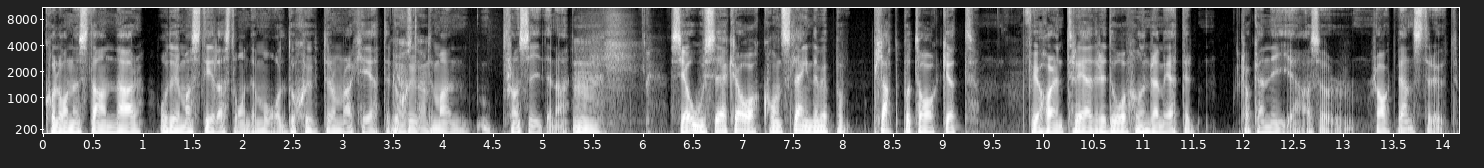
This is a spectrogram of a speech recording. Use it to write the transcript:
kolonnen stannar och då är man stillastående mål. Då skjuter de raketer, då skjuter man från sidorna. Mm. Så jag osäkra akon slängde mig på, platt på taket för jag har en trädridå 100 meter klockan nio, alltså rakt vänsterut.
